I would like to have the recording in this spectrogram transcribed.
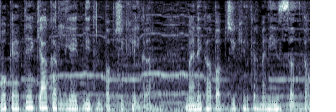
वो कहते हैं, क्या कर लिया इतनी दिन पबजी खेलकर? मैंने कहा, पबजी खेलकर मैंने इज़्ज़त कम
